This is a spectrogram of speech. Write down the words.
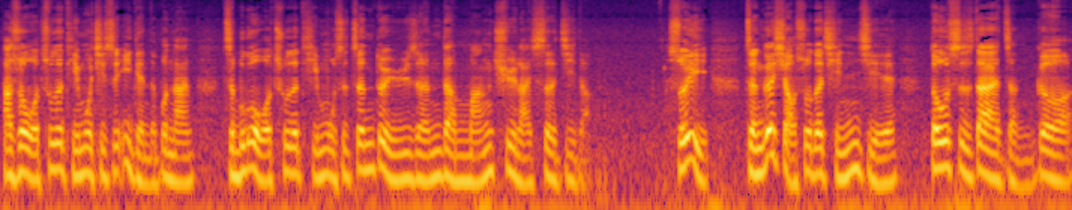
他说：“我出的题目其实一点都不难，只不过我出的题目是针对于人的盲区来设计的，所以整个小说的情节都是在整个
